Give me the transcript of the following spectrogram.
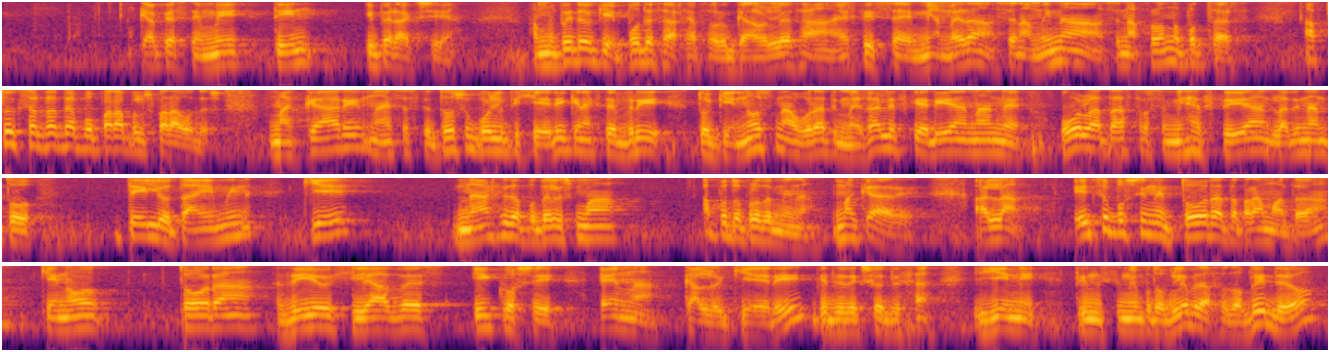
κάποια στιγμή την υπεραξία. Θα μου πείτε, OK, πότε θα έρθει αυτό το καρολέ, θα έρθεις σε μια μέρα, σε ένα μήνα, σε ένα χρόνο, πότε θα έρθει; Αυτό εξαρτάται από πάρα πολλούς παράγοντες. Μακάρι να είσαστε τόσο πολύ τυχεροί και να έχετε βρει το κοινό στην αγορά, τη μεγάλη ευκαιρία να είναι όλα τα άστρα σε μια ευθεία, δηλαδή να είναι το τέλειο timing και να έρθει το αποτέλεσμα από το πρώτο μήνα. Μακάρι. Αλλά έτσι όπως είναι τώρα τα πράγματα, και ενώ τώρα 2021 καλοκαίρι, γιατί δεν ξέρω τι θα γίνει την στιγμή που το βλέπετε αυτό το βίντεο,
